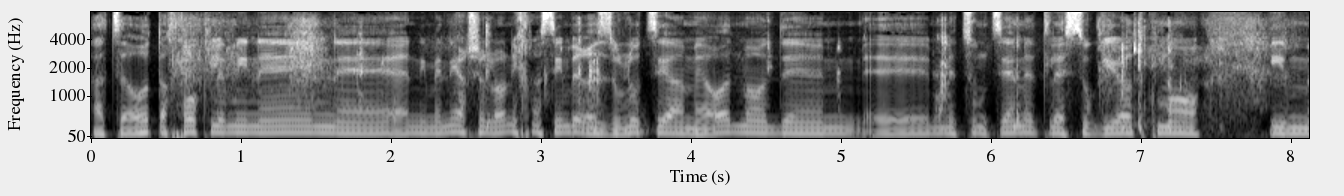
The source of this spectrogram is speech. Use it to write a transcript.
הצעות החוק למיניהן, אני מניח שלא נכנסים ברזולוציה מאוד מאוד מצומצמת לסוגיות כמו אם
